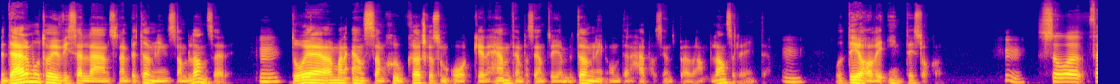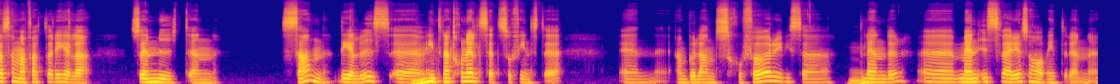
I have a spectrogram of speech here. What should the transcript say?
Men däremot har ju vissa län såna bedömningsambulanser. Mm. Då är man ensam sjuksköterska som åker hem till en patient och gör en bedömning om den här patienten behöver ambulans eller inte. Mm. Och det har vi inte i Stockholm. Mm. Så för att sammanfatta det hela så är myten sann delvis. Eh, Mm. Internationellt sett så finns det en ambulanschaufför i vissa Mm. länder. Eh, men i Sverige så har vi inte den, eh,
